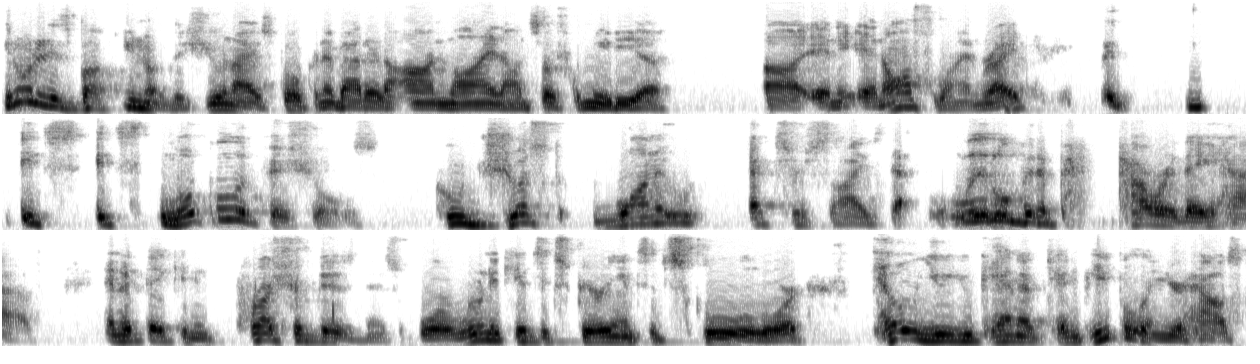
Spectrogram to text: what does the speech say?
you know what it is, Buck? You know this. You and I have spoken about it online, on social media, uh, and, and offline, right? It's it's local officials who just want to exercise that little bit of power they have. And if they can crush a business or ruin a kid's experience at school or tell you you can't have 10 people in your house,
